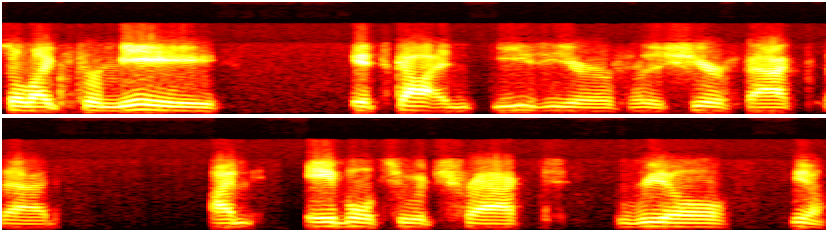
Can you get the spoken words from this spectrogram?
So, like, for me, it's gotten easier for the sheer fact that I'm able to attract real you know,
